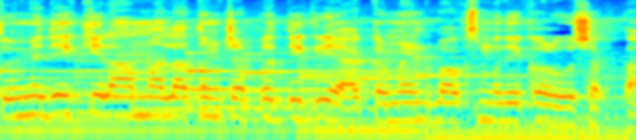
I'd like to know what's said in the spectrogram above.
तुम्ही देखील आम्हाला तुमच्या प्रतिक्रिया कमेंट बॉक्समध्ये कळवू शकता.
